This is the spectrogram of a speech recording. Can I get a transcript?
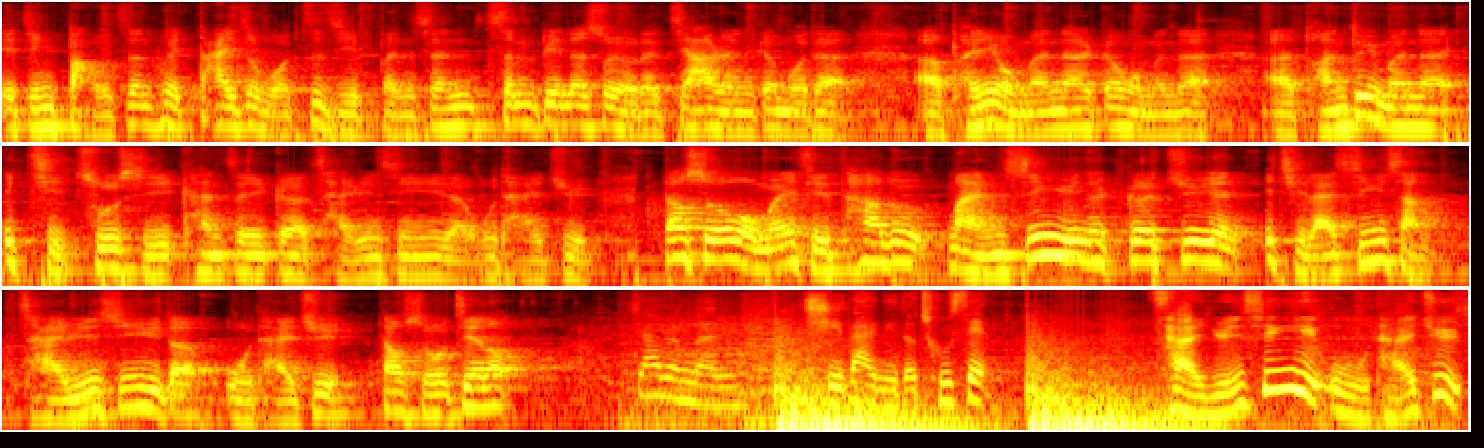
已经保证会带着我自己本身身边的所有的家人跟我的呃朋友们呢，跟我们的呃团队们呢一起出席看这一个彩云新艺的舞台剧。到时候我们一起踏入满星云的歌剧院，一起来欣赏。彩云星域的舞台剧，到时候见喽！家人们，期待你的出现。彩云星艺舞台剧，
